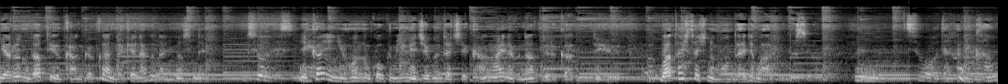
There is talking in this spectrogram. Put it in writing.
やるんだという感覚が抜けなくなりますね。そうですね。いかに日本の国民が自分たちで考えなくなってるかっていう私たちの問題でもあるんですよ。うん、そう。だから考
